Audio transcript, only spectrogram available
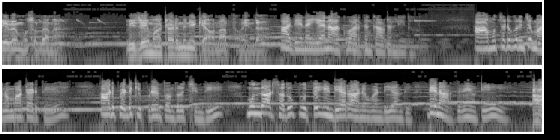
ఏవే ముసల్దానా? విజయ్ మాట్లాడింది నీకేమన్నా అర్థమైందా? అదేనయ్యా నాకు అర్థం కావడం లేదు. ఆ ముచ్చట గురించి మనం మాట్లాడితే ఆడి పెళ్ళికి ఇప్పుడేం తొందర వచ్చింది ముందు ఆడి చదువు పూర్తయి ఇండియా రానివ్వండి అంది. దీని అర్థం ఏమిటి? ఆ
